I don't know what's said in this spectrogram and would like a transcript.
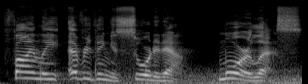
Finally, everything is sorted out. More or less.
